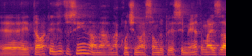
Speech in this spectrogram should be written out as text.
É, então acredito sim na, na, na, continuação do crescimento, mas a,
